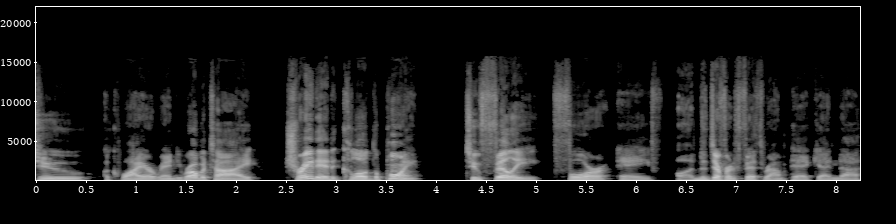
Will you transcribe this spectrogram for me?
to acquire Randy Robitaille, traded Claude Lapointe to Philly for a, a uh, different fifth round pick. And uh,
